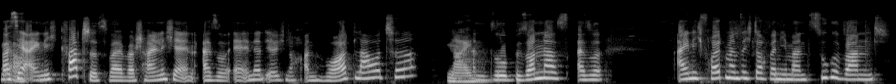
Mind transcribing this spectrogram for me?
Was ja. ja. eigentlich Quatsch ist, weil wahrscheinlich, also erinnert ihr euch noch an Wortlaute? Nein. An so besonders, also eigentlich freut man sich doch, wenn jemand zugewandt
